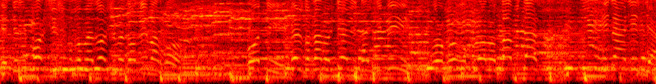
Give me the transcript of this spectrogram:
και την υπόσχεση που έχουμε δώσει με τον Δήμαρχο ότι μέσα στο καλοκαίρι θα γίνει ο χρονοτάπητας είναι αλήθεια.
